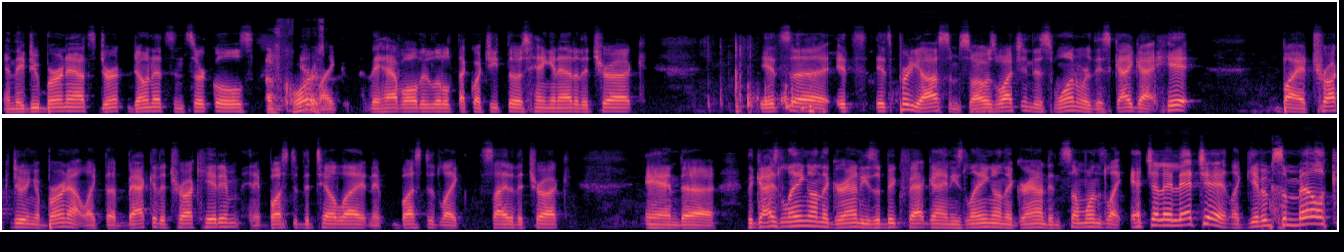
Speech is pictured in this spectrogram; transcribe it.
and they do burnouts, dur- donuts, and circles. Of And, course. like they have all their little tacuachitos hanging out of the truck. It's uh it's it's pretty awesome. So I was watching this one where this guy got hit by a truck doing a burnout. Like the back of the truck hit him and it busted the tail light and it busted like the side of the truck. And uh, the guy's laying on the ground. He's a big fat guy, and he's laying on the ground. And someone's like, "Échale leche!" Like, give him some milk.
